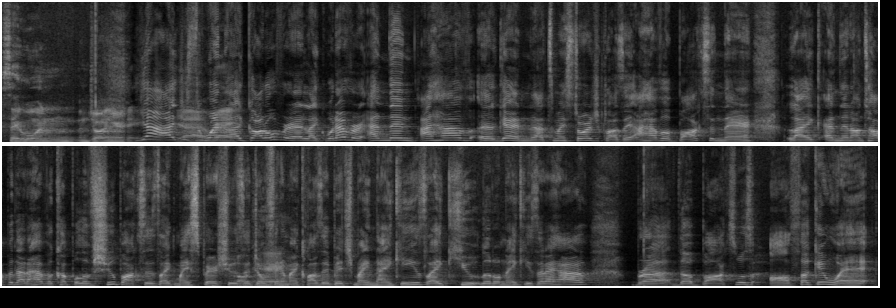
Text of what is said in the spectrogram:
Según enjoying your day. yeah, I just went, I got over it, like whatever. And then I have, again, that's my storage closet. I have a box in there Like, and then on top of that, I have a couple of shoe boxes, like my spare shoes that don't fit in my closet, bitch. My Nikes, like cute little Nikes that I have. Bruh, the box was all fucking wet.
